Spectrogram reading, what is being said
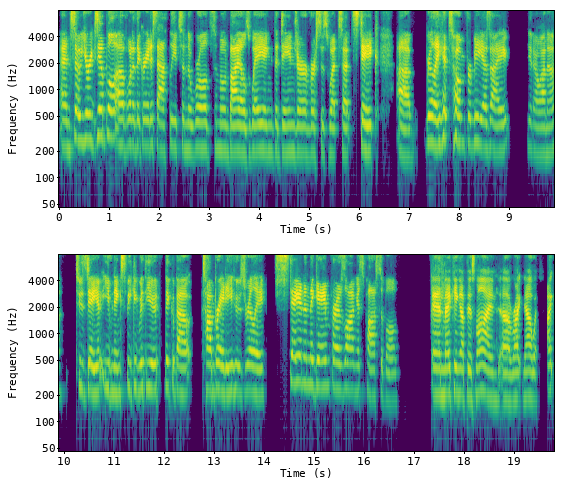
And so, your example of one of the greatest athletes in the world, Simone Biles, weighing the danger versus what's at stake, uh, really hits home for me as I, you know, on a Tuesday evening speaking with you, think about Tom Brady, who's really staying in the game for as long as possible and making up his mind uh, right now. I,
